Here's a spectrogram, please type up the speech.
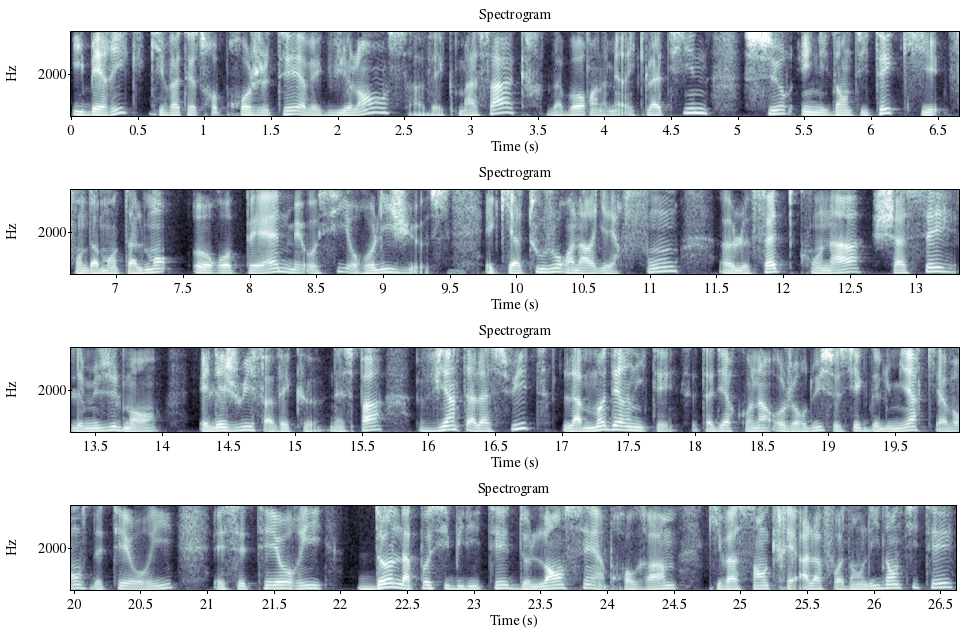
ibérique qui va être projetée avec violence, avec massacre, d'abord en Amérique latine, sur une identité qui est fondamentalement européenne, mais aussi religieuse, et qui a toujours en arrière-fond euh, le fait qu'on a chassé les musulmans, et les juifs avec eux, n'est-ce pas Vient à la suite la modernité, c'est-à-dire qu'on a aujourd'hui ce siècle de lumière qui avance des théories, et ces théories donnent la possibilité de lancer un programme qui va s'ancrer à la fois dans l'identité,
